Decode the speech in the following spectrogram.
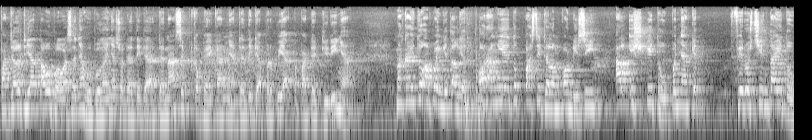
padahal dia tahu bahwasanya hubungannya sudah tidak ada nasib kebaikannya dan tidak berpihak kepada dirinya, maka itu apa yang kita lihat? Orangnya itu pasti dalam kondisi al-ishq itu, penyakit virus cinta itu.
